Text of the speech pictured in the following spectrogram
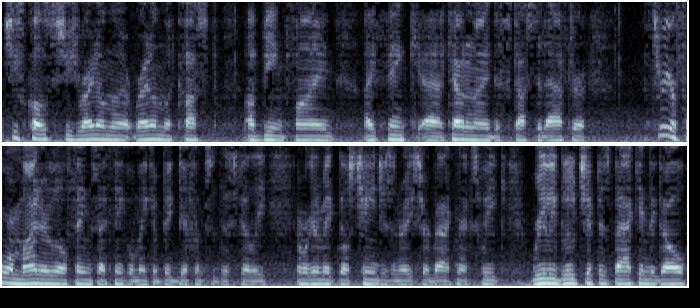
She's close. She's right on the right on the cusp of being fine. I think uh, Kevin and I discussed it after three or four minor little things I think will make a big difference with this filly, and we're going to make those changes and race her back next week. Really Blue Chip is back in to go.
